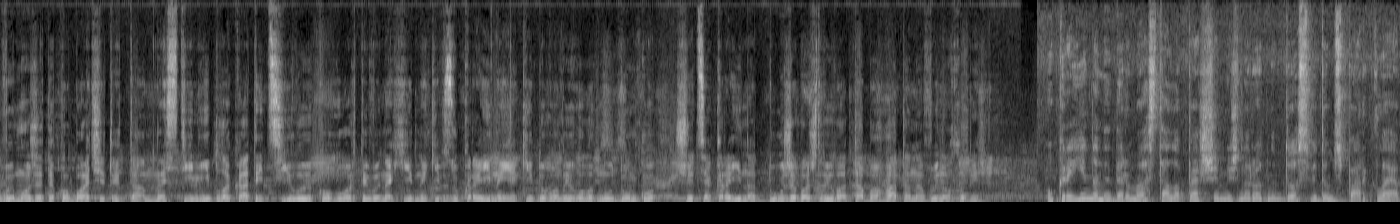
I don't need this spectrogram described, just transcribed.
Ви можете побачити там на стіні плакати цілої когорти винахідників з України, які довели головну думку, що ця країна дуже важлива та багата на винаходи. Україна недарма стала першим міжнародним досвідом Spark Lab.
